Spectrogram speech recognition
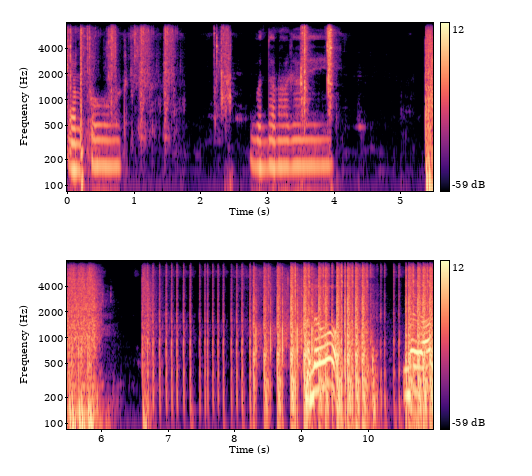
M4 बंदा ना आ जाए। ओ मैं यार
